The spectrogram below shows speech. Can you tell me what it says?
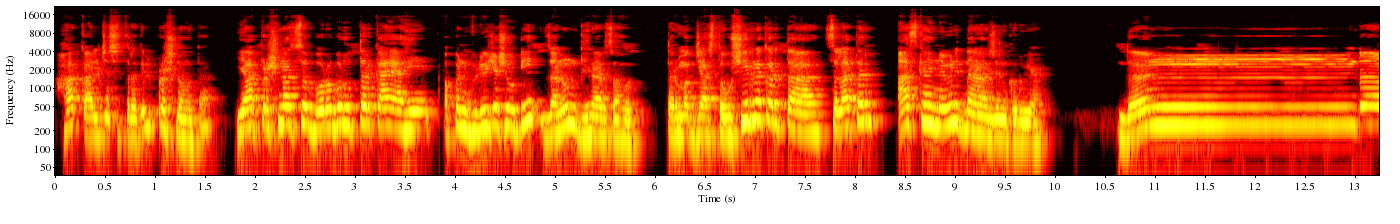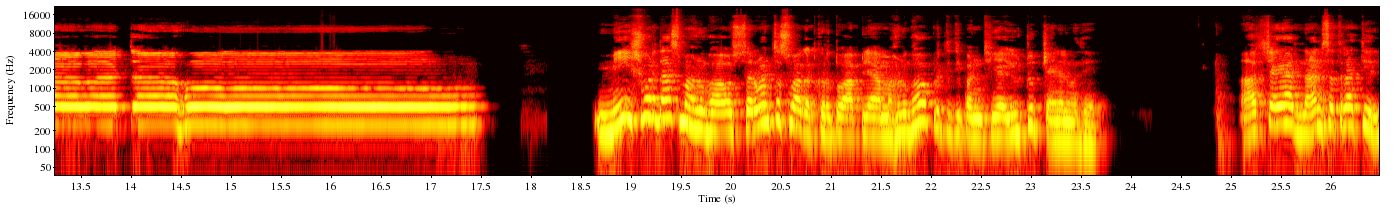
हा कालच्या सत्रातील प्रश्न होता. या प्रश्नाचं बरोबर उत्तर काय आहे? आपण व्हिडिओच्या शेवटी जाणून घेणारच आहोत. तर मग जास्त उशीर न करता चला तर आज काही नवीन ज्ञानार्जन करूया. दंडवत हो मी ईश्वरदास महानुभाव सर्वांचं स्वागत करतो आपल्या महानुभाव प्रतितीपंथी या युट्यूब चॅनलमध्ये आजच्या या ज्ञानसत्रातील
